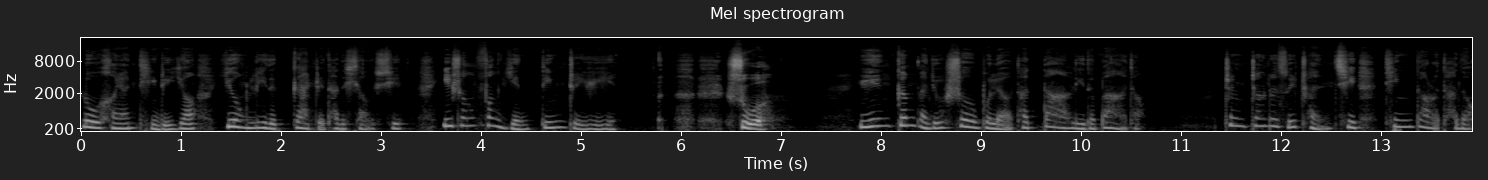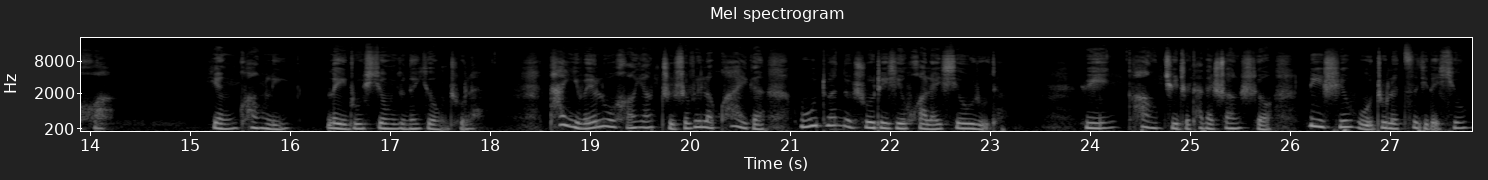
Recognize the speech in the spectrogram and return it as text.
陆航阳挺着腰，用力的干着他的小穴，一双凤眼盯着余音。说，余音根本就受不了他大力的霸道，正张着嘴喘气，听到了他的话，眼眶里泪珠汹涌的涌出来。他以为陆航阳只是为了快感，无端的说这些话来羞辱他。余音抗拒着他的双手，立时捂住了自己的胸。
